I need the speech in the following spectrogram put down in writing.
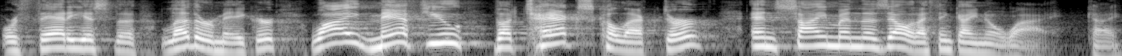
or Thaddeus the leather maker. Why Matthew the tax collector and Simon the zealot? I think I know why, okay?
